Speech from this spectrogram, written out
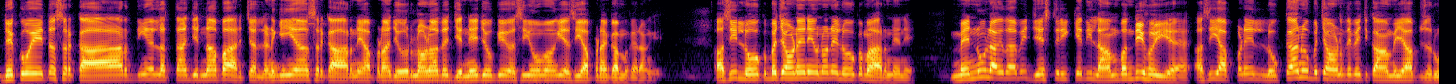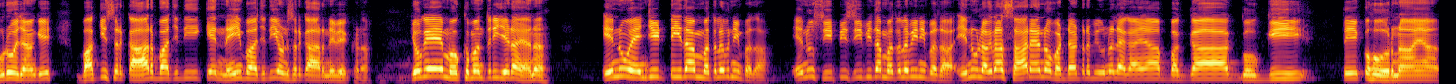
ਦੇਖੋ, ਇਹ ਤਾਂ ਸਰਕਾਰ ਦੀਆਂ ਲੱਤਾਂ ਜਿੰਨਾ ਭਾਰ ਝੱਲਣਗੀਆਂ, ਸਰਕਾਰ ਨੇ ਆਪਣਾ ਜ਼ੋਰ ਲਾਉਣਾ ਤੇ ਜਿੰਨੇ ਜੋਗੇ ਅਸੀਂ ਹੋਵਾਂਗੇ, ਅਸੀਂ ਆਪਣਾ ਕੰਮ ਕਰਾਂਗੇ। ਅਸੀਂ ਲੋਕ ਬਚਾਉਣੇ ਨੇ, ਉਹਨਾਂ ਨੇ ਲੋਕ ਮਾਰਨੇ ਨੇ। ਮੈਨੂੰ ਲੱਗਦਾ ਵੀ ਜਿਸ ਤਰੀਕੇ ਦੀ ਲਾਮਬੰਦੀ ਹੋਈ ਹੈ, ਅਸੀਂ ਆਪਣੇ ਲੋਕਾਂ ਨੂੰ ਬਚਾਉਣ ਦੇ ਵਿੱਚ ਕਾਮਯਾਬ ਜ਼ਰੂਰ ਹੋ ਜਾਾਂਗੇ। ਬਾਕੀ ਸਰਕਾਰ ਬਚਦੀ ਕਿ ਨਹੀਂ ਬਚਦੀ, ਹੁਣ ਸਰਕਾਰ ਨੇ ਵੇਖਣਾ। ਕਿਉਂਕਿ ਮੁੱਖ ਮੰਤਰੀ ਜਿਹੜਾ ਹੈ ਨਾ, ਇਹਨੂੰ ਐਨਜੀਟੀ ਦਾ ਮਤਲਬ ਨਹੀਂ ਪਤਾ। ਇਹਨੂੰ ਸੀਪੀਸੀਬੀ ਦਾ ਮਤਲਬ ਹੀ ਨਹੀਂ ਪਤਾ। ਇਹਨੂੰ ਲੱਗਦਾ ਸਾਰਿਆਂ ਨੂੰ ਵੱਡਾ ਟ੍ਰਿਬਿਊਨਲ ਹੈਗਾ ਆ ਬੱਗਾ, ਗੋਗੀ ਤੇ ਇੱਕ ਹੋਰ ਨਾਂ ਆ।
